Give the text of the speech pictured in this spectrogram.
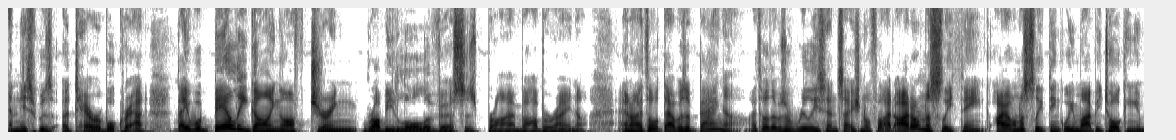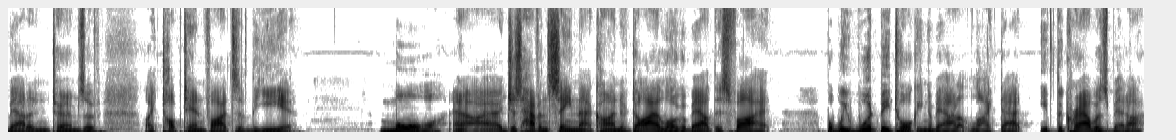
and this was a terrible crowd. They were barely going off during Robbie Lawler versus Bryan Barberena, and I thought that was a banger. I thought that was a really sensational fight. I'd honestly think, I honestly think we might be talking about it in terms of like top 10 fights of the year. More, and I just haven't seen that kind of dialogue about this fight, but we would be talking about it like that if the crowd was better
